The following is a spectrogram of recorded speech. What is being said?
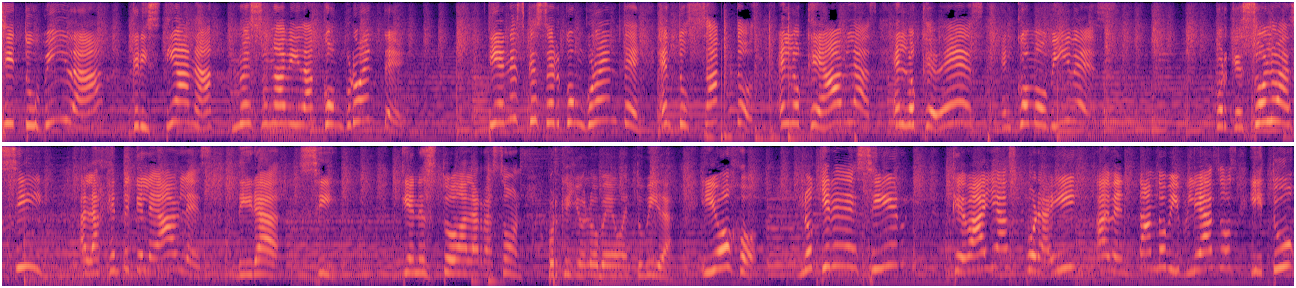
si tu vida cristiana no es una vida congruente. Tienes que ser congruente en tus actos, en lo que hablas, en lo que ves, en cómo vives. Porque solo así a la gente que le hables dirá, sí, tienes toda la razón, porque yo lo veo en tu vida. Y ojo, no quiere decir que vayas por ahí aventando bibliazos y tú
